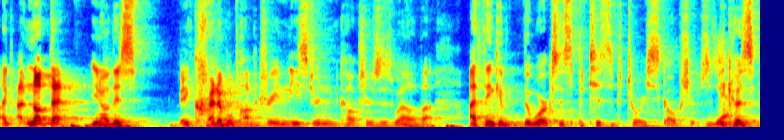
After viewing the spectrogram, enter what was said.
like. Not that you know, there's incredible puppetry in Eastern cultures as well, but I think of the works as participatory sculptures Yeah. because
